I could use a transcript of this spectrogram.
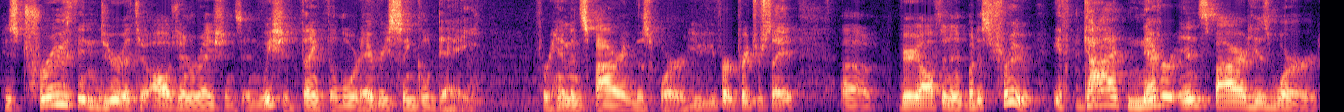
His truth endureth to all generations, and we should thank the Lord every single day for Him inspiring this word. You, have heard preachers say it uh, very often, but it's true. If God never inspired His Word,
